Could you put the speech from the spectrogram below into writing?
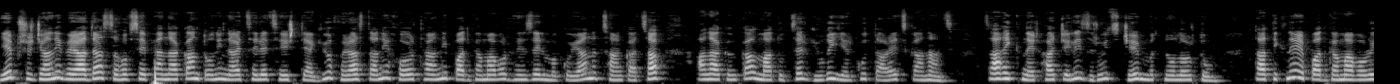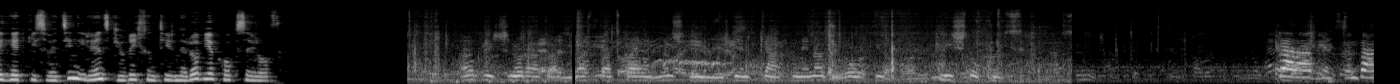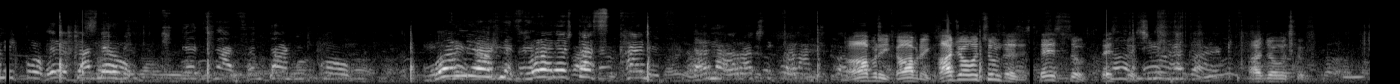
Երբ շրջանի վերադասը Հովսեփյանական տոնին այցելեց Հեշտյագյուղ, Վրաստանի խորհրդարանի падգամավոր Հենզել Մկոյանը ցանկացավ անակնկալ մատուցել գյուղի երկու տարեց կանանց։ Ծաղիկներ, հաճելի զրույց ջեր մտնոլորտում։ Տատիկները падգամավորի հետ կիսվեցին իրենց գյուղի խնդիրներով եւ հոգսերով։ Ապրի շնորհակալ, մարտած կան միշտ ներդեմ կյանք ունենած ողջ միշտ օգուտ։ Կարապից ընտանիքով, երեքասներով, Դեցնած ընտանիքով, որնի օրնեց, որ արեշտաս քան դարնա առաջտի կանանք կան։ Աբրիկ, աբրիկ, հաջողություն ձեզ, տեսություն, տեսություն, հաջողություն։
